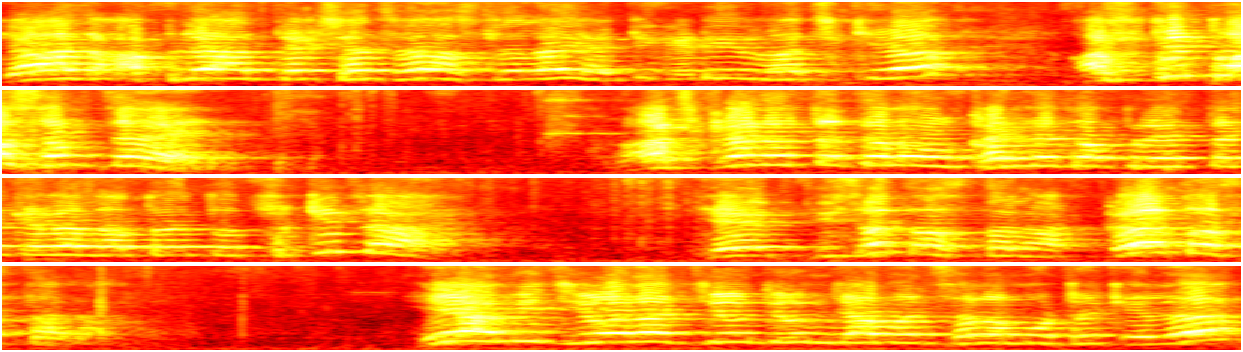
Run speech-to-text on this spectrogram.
की आज आपल्या अध्यक्षाचं असलेलं या ठिकाणी राजकीय अस्तित्व संपत आहे राजकारणात त्याला उखडण्याचा प्रयत्न केला जातोय तो चुकीचा आहे. हे दिसत असताना कळत असताना. हे आम्ही जीवाला जीव देऊन ज्या माणसाला मोठं केलं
